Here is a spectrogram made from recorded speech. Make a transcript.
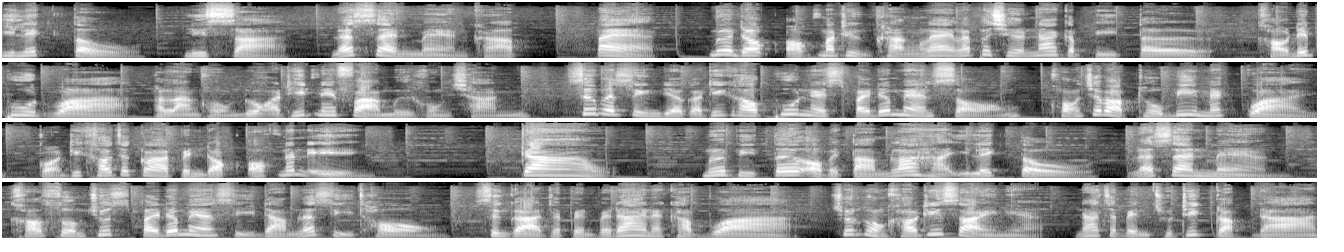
อิเล็กโตลิซาร์ดและแซนแมนครับ 8. เมื่อด็อกออกมาถึงครั้งแรกและเผชิญหน้ากับปีเตอร์ เขาได้พูดว่าพลังของดวงอาทิตย์ในฝ่ามือของฉัน ซึ่งเป็นสิ่งเดียวกับที่เขาพูดใน Spider-Man 2 ของฉบับโทบี้แม็กควายก่อนที่เขาจะกลายเป็นด็อกออกนั่นเอง 9. เมื่อปีเตอร์ออกไปตามล่าหาอิเล็กโตและแซนแมน เขาสวมชุดสไปเดอร์แมนสีดำและสีทอง ซึ่งก็อาจจะเป็นไปได้นะครับว่า ชุดของเขาที่ใส่เนี่ย น่าจะเป็นชุดที่กลับด้าน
